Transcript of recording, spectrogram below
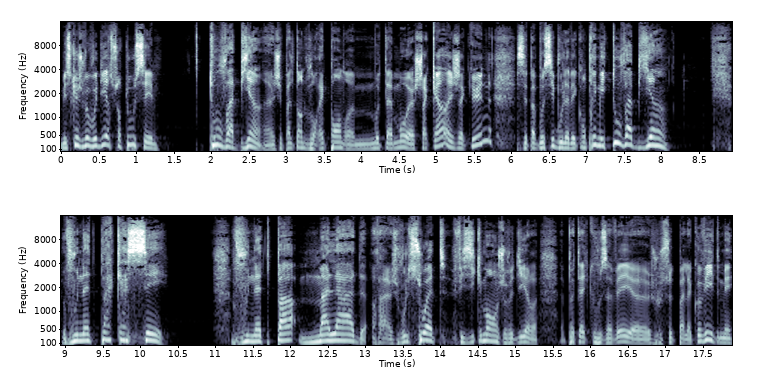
Mais ce que je veux vous dire surtout, c'est tout va bien. Hein. J'ai pas le temps de vous répondre mot à mot à chacun et chacune. C'est pas possible, vous l'avez compris, mais tout va bien. Vous n'êtes pas cassé. Vous n'êtes pas malade. Enfin, je vous le souhaite physiquement. Je veux dire, peut-être que vous avez, euh, je vous souhaite pas la Covid, mais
